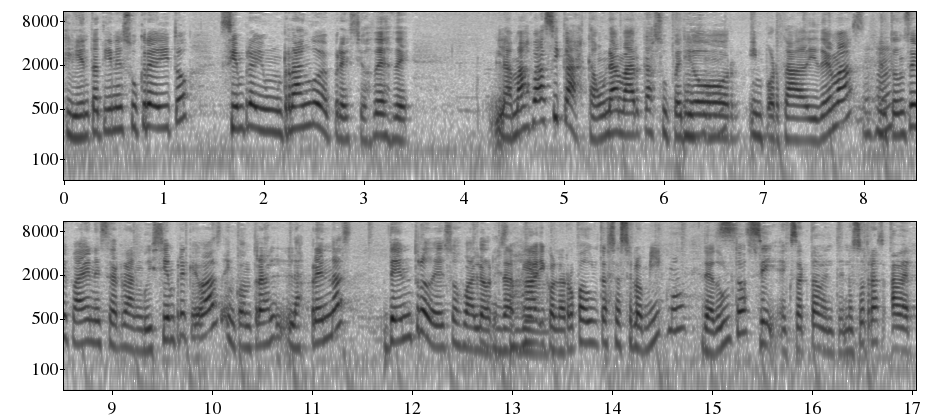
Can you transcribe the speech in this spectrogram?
clienta tiene su crédito, siempre hay un rango de precios, desde la más básica hasta una marca superior, importada y demás. Entonces va en ese rango. Y siempre que vas, encontrás las prendas dentro de esos valores. Ajá. ¿Y con la ropa adulta se hace lo mismo? ¿De adultos? Sí, exactamente. Nosotras, a ver,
